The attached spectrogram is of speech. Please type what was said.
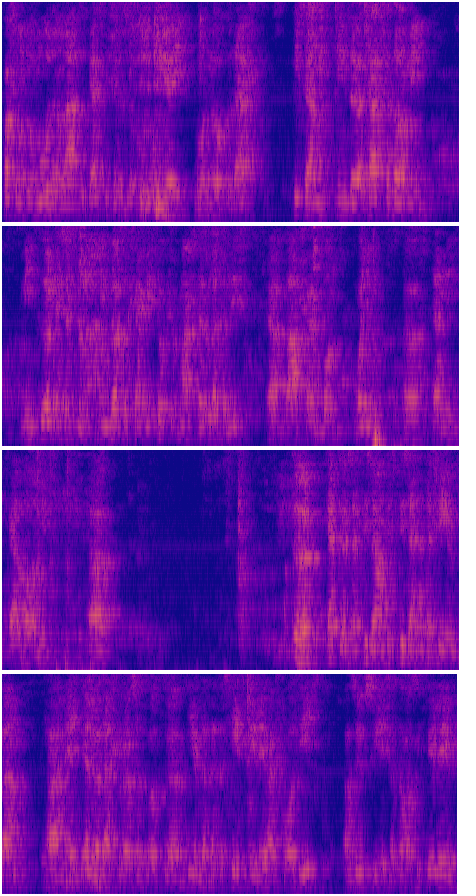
hasonló módon láttuk ezt, és ez az ökológiai gondolkodás, hiszen mind a társadalmi, mind környezeti, mind gazdasági, sok-sok más területen is válságban vagyunk, Kör 2016 és 17-es évben egy előadássorozatot hirdetett, ez két fél éves volt így, az őszi és a tavaszi fél év,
